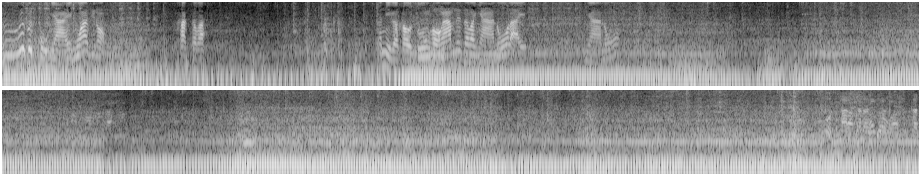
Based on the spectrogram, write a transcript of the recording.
อุ้ยายหัวพี่น้องคักครับวะอันนี้ก็เข่าสูงของงามได้แต่ว่าหยาโน้หลายหญ้าโน้โอ้คักอะไรก็คัก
